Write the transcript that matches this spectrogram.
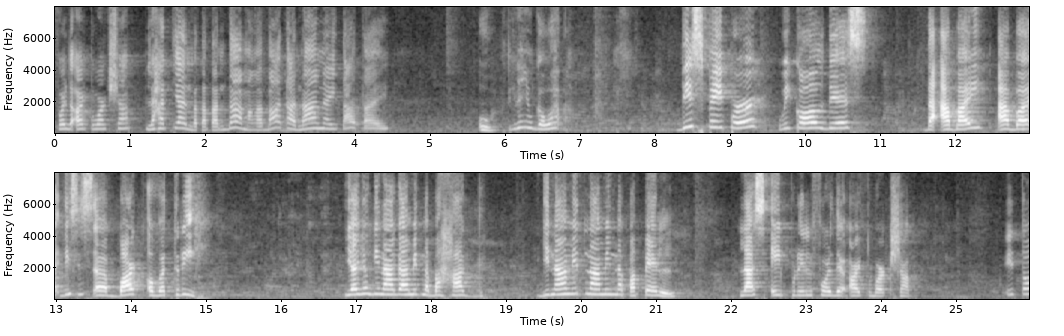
for the art workshop. Lahat yan, matatanda, mga bata, nanay, tatay. Oh, tingnan yung gawa. This paper, we call this the abay. Abay, this is a bark of a tree. Yan yung ginagamit na bahag. Ginamit namin na papel last April for the art workshop. Ito,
